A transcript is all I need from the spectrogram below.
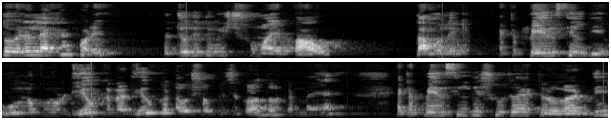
তো এটা লেখার পরে যদি তুমি সময় পাও, তাহলে একটা পেন্সিল দিয়ে অন্য কোনো ঢেউ কাটা ঢেউ কাটা ওইসব কিছু করার দরকার নাই হ্যাঁ? একটা পেন্সিল দিয়ে সোজা একটা রোলার দিয়ে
